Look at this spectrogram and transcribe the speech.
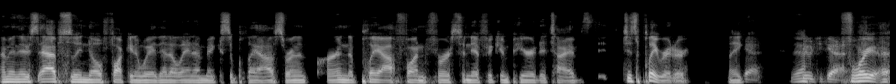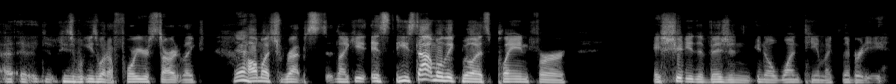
I mean, there's absolutely no fucking way that Atlanta makes the playoffs or in, or in the playoff fun for a significant period of time. Just play Ridder. Like Yeah. Yeah. See what you got. four, uh, uh, he's he's what a four year start. Like Yeah. how much reps? Like he it's he's not Malik Willis playing for a shitty division, you know, one team like Liberty,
